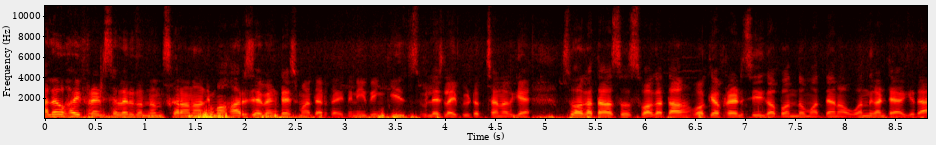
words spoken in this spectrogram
ಹಲೋ ಹೈ ಫ್ರೆಂಡ್ಸ್ ಎಲ್ಲರಿಗೂ ನಮಸ್ಕಾರ. ನಾನು ನಿಮ್ಮ ಆರ್ ಜೆ ವೆಂಕಟೇಶ್ ಮಾತಾಡ್ತಾ ಇದ್ದೀನಿ. ವೆಂಕೀಸ್ ವಿಲೇಜ್ ಲೈಫ್ ಯೂಟ್ಯೂಬ್ ಚಾನಲ್ಗೆ ಸ್ವಾಗತ, ಸುಸ್ವಾಗತ. ಓಕೆ ಫ್ರೆಂಡ್ಸ್ ಈಗ ಬಂದು ಮಧ್ಯಾಹ್ನ ಒಂದು ಗಂಟೆ ಆಗಿದೆ.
